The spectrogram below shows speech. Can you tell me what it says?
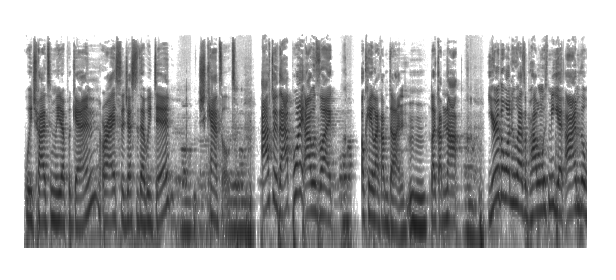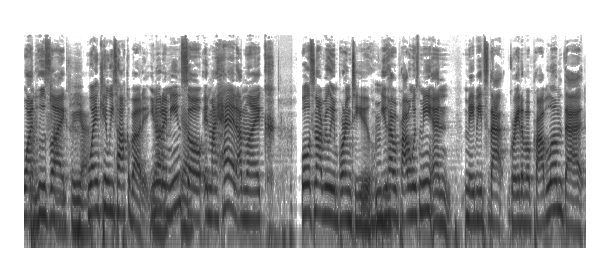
we tried to meet up again, or I suggested that we did. She canceled. After that point, I was like, okay, like I'm done. Like I'm not. You're the one who has a problem with me, yet I'm the one who's like, to, yeah. when can we talk about it? You know what I mean? yeah. So in my head, I'm like, well, it's not really important to you. Mm-hmm. You have a problem with me, and maybe it's that great of a problem that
